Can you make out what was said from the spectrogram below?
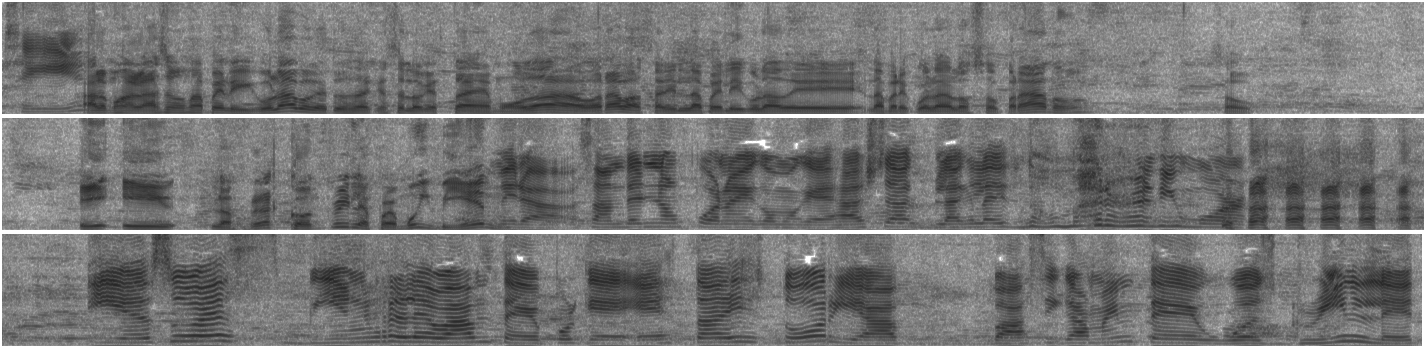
Sí. A lo mejor le hacen una película, porque tú sabes que eso es lo que está de moda. Ahora va a salir la película de la precuela de Los Sopranos. So. Y, y Lovecraft Country le fue muy bien. Mira, Sander nos pone como que hashtag Black Lives Don't Matter Anymore. y eso es bien relevante porque esta historia básicamente was greenlit,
